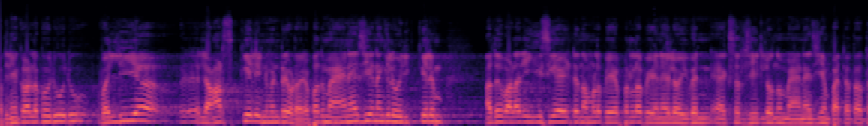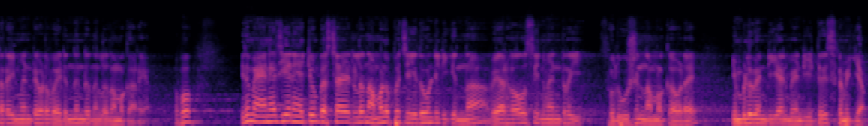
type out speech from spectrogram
അതിനേക്കാളൊക്കെ ഒരു ഒരു വലിയ ലാർജ് സ്കെയിൽ ഇൻവെൻട്രി ഉണ്ടായി അപ്പോൾ അത് മാനേജ് ചെയ്യണമെങ്കിൽ ഒരിക്കലും അത് വളരെ ഈസി ആയിട്ട് നമ്മൾ പേപ്പറിലോ പേനയിലോ ഈവൻ എക്സൽ ഷീറ്റിലോ ഒന്നും മാനേജ് ചെയ്യാൻ പറ്റാത്ത അത്ര ഇൻവെൻട്രി ഇവിടെ വരുന്നുണ്ട് എന്നുള്ളത് നമുക്കറിയാം. അപ്പോൾ ഇത് മാനേജ് ചെയ്യാൻ ഏറ്റവും ബെസ്റ്റ് ആയിട്ടുള്ളത് നമ്മളിപ്പോൾ ചെയ്തുകൊണ്ടിരിക്കുന്ന വെയർ ഹൗസ് ഇൻവെൻട്രി സൊല്യൂഷൻ നമുക്ക് അവിടെ ഇംപ്ലിമെന്റ് ചെയ്യാൻ വേണ്ടിയിട്ട് ശ്രമിക്കാം.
